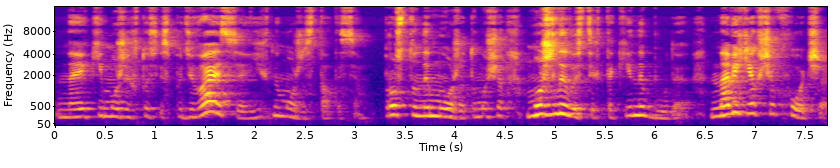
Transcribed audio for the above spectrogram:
На які може хтось і сподівається, їх не може статися. Просто не може, тому що можливості такі не буде, навіть якщо хоче.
